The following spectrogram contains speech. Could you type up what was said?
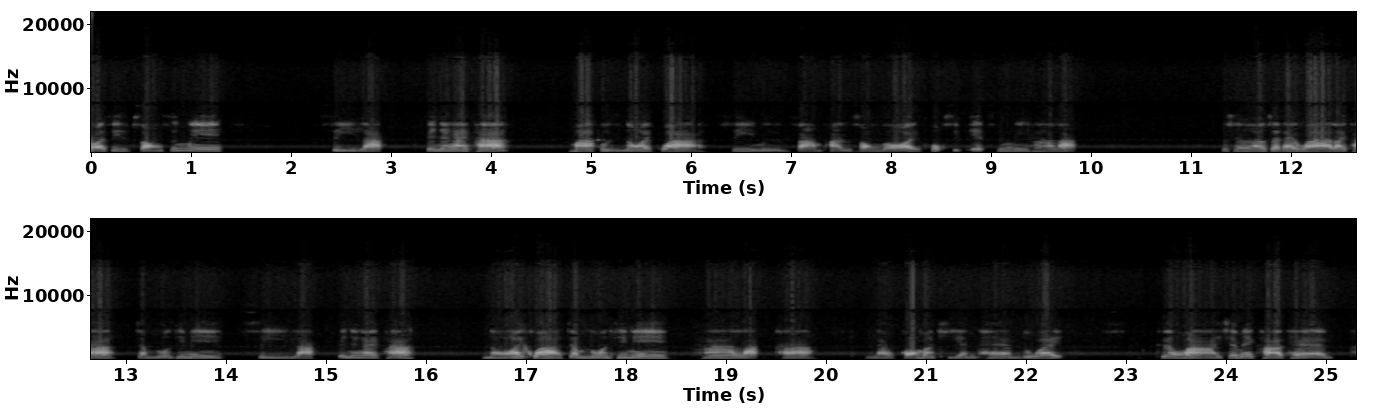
1,342 ซึ่งมี 4 หลัก เป็นยังไงคะ มากหรือน้อยกว่า 43,261 ซึ่งมี 5 หลัก เพราะฉะนั้นเราจะได้ว่าอะไรคะจำนวนที่มี 4 หลัก เป็นยังไงคะ น้อยกว่าจำนวนที่มี 5 หลักค่ะ แล้วก็มาเขียนแทนด้วย เครื่องหมายใช่ไหมคะแทนค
